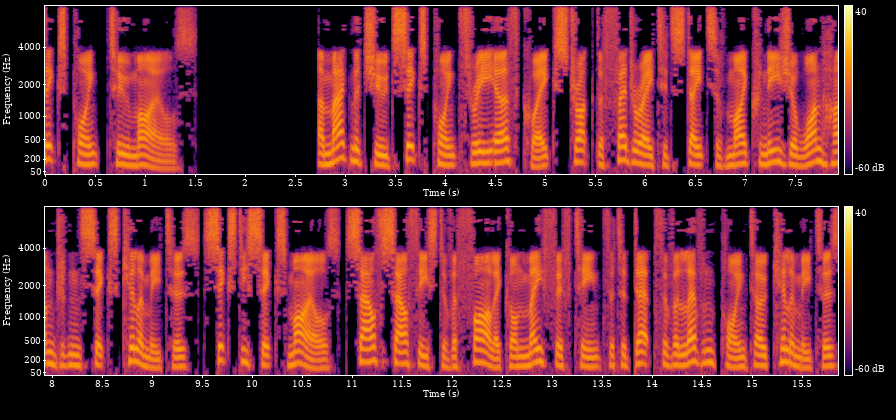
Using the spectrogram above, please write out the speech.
(6.2 miles). A magnitude 6.3 earthquake struck the Federated States of Micronesia 106 kilometers (66 miles) south-southeast of Ifalik on May 15 at a depth of 11.0 kilometers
